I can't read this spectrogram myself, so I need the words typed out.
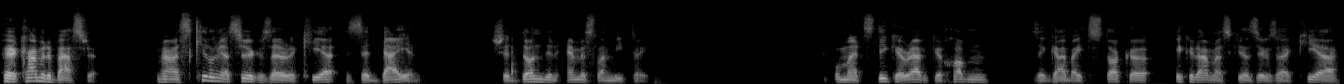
Per kamid basra. Now, skill me asir gazer kia zedayan shedondin emes lamitoy. Umatztika Rab Kechobin, the guy by Tztoka, Ikudar Maskir Zirzakia,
